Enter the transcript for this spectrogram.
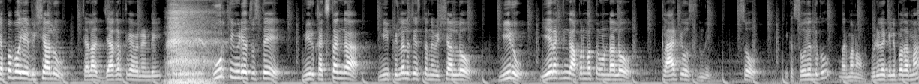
చెప్పబోయే విషయాలు చాలా జాగ్రత్తగా వినండి. పూర్తి వీడియో చూస్తే మీరు ఖచ్చితంగా మీ పిల్లలు చేస్తున్న విషయాల్లో మీరు ఏ రకంగా అప్రమత్తంగా ఉండాలో క్లారిటీ వస్తుంది. సో ఇక సోదెందుకు మరి మనం వీడియోలోకి వెళ్ళిపోదామా?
